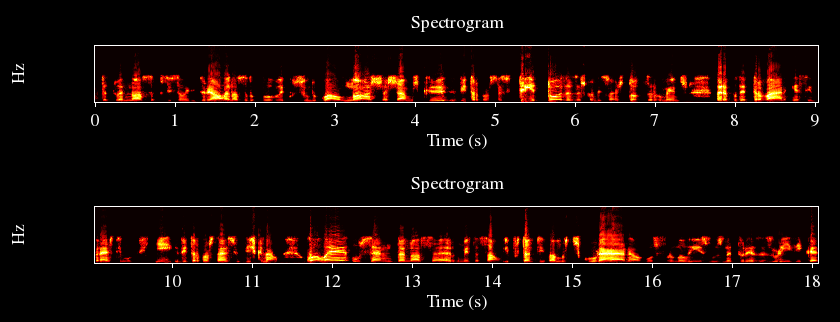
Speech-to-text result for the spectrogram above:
portanto, a nossa posição editorial, a nossa do público, segundo o qual nós achamos que Vítor Constâncio teria todas as condições, todos os argumentos para poder travar esse empréstimo e Vítor Constâncio diz que não. Qual é o cerne da nossa argumentação? E, portanto, vamos descurar alguns formalismos de natureza jurídica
